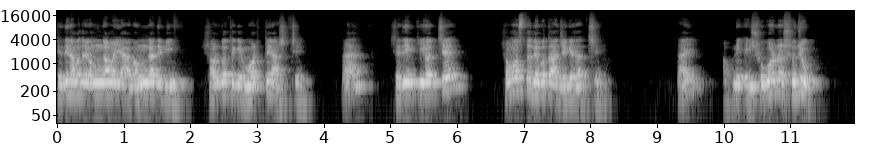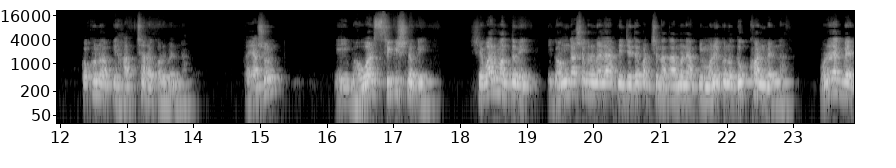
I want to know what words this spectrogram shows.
সেদিন আমাদের গঙ্গা মাইয়া গঙ্গা দেবী স্বর্গ থেকে মর্তে আসছে হ্যাঁ সেদিন কি হচ্ছে? সমস্ত দেবতা জেগে যাচ্ছে। তাই আপনি এই সুবর্ণ সুযোগ কখনো আপনি হাতছাড়া করবেন না। তাই আসুন, এই ভগবান শ্রীকৃষ্ণকে সেবার মাধ্যমে এই গঙ্গাসাগর মেলায় আপনি যেতে পারছেন না, তার মানে আপনি মনে কোনো দুঃখ আনবেন না। মনে রাখবেন,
